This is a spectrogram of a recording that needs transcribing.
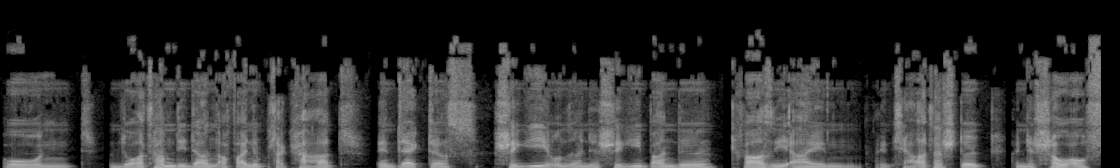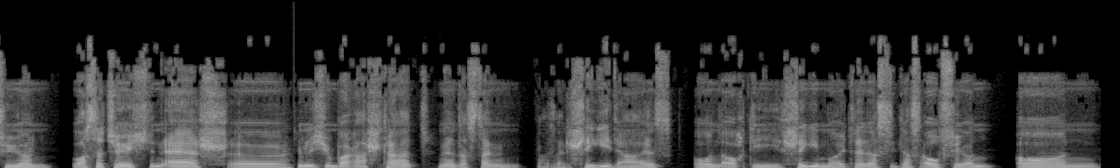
Und dort haben die dann auf einem Plakat entdeckt, dass Shiggy und seine Shiggy-Bande quasi ein, ein Theaterstück, eine Show aufführen. Was natürlich den Ash äh, ziemlich überrascht hat, ne, dass dann dass ein Shiggy da ist und auch die Shiggy-Meute, dass sie das aufführen. Und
